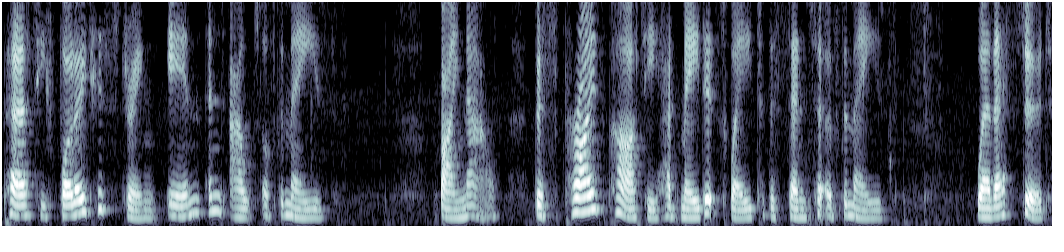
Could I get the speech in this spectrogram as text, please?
Percy followed his string in and out of the maze. By now, the surprise party had made its way to the centre of the maze, where there stood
